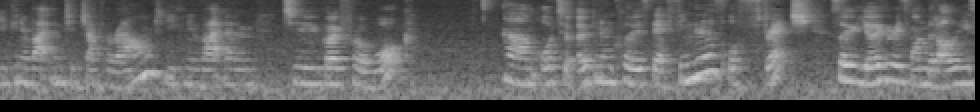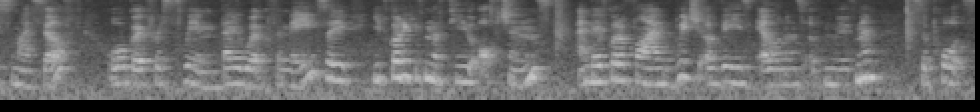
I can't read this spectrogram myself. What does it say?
you can invite them to jump around, you can invite them to go for a walk, um, or to open and close their fingers or stretch. So yoga is one that I'll use for myself or go for a swim. They work for me. So you've got to give them a few options and they've got to find which of these elements of movement supports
